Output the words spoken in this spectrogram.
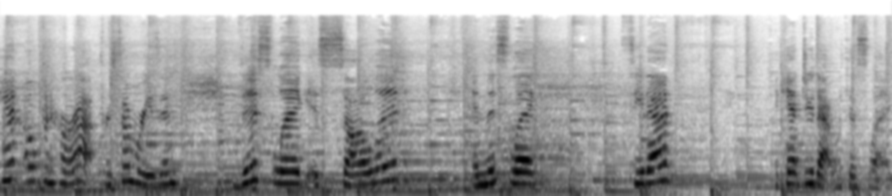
can't open her up for some reason. This leg is solid and this leg, see that? I can't do that with this leg.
